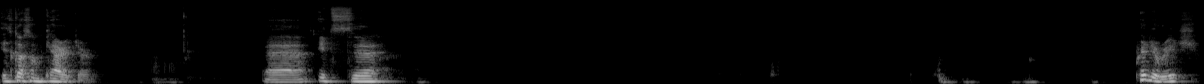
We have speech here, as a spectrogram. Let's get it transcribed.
It's got some character. Uh, it's uh, pretty rich.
